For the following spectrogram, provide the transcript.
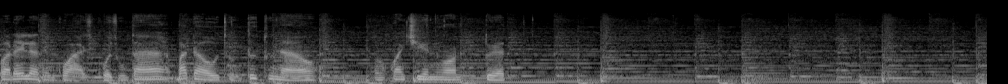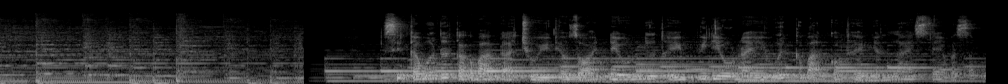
và đây là thành quả của chúng ta bắt đầu thưởng thức thôi nào món khoai chiên ngon tuyệt Xin cảm ơn tất cả các bạn đã chú ý theo dõi. Nếu như thấy video này hữu ích các bạn có thể nhấn like, share và subscribe.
